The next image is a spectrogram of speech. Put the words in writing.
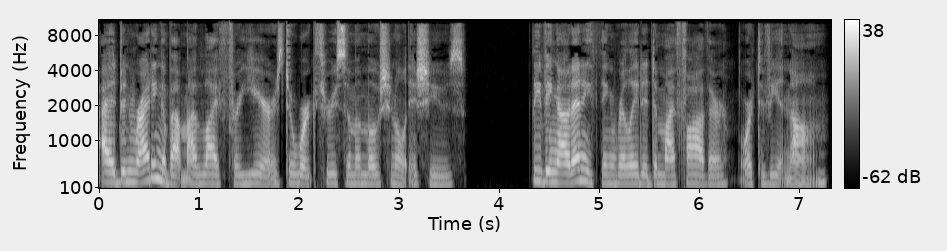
I had been writing about my life for years to work through some emotional issues, leaving out anything related to my father or to Vietnam.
